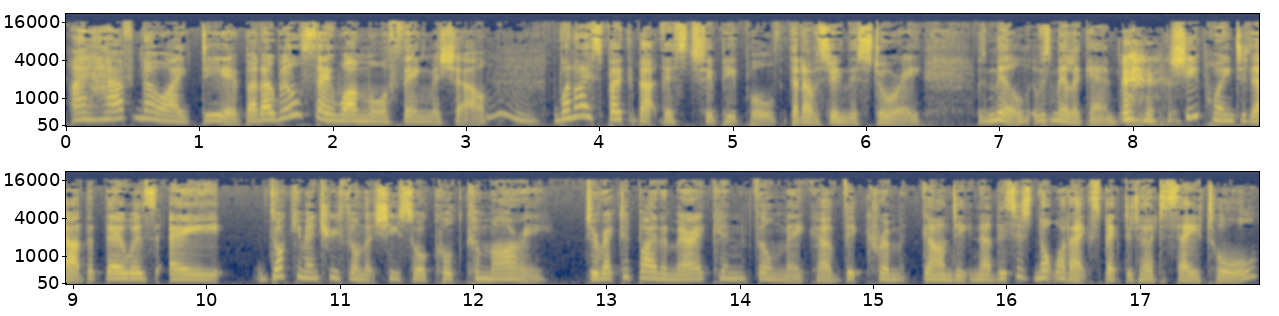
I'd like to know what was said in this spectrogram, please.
I have no idea, but I will say one more thing, Michelle. Hmm. When I spoke about this to people that I was doing this story, it was Mill, it was Mill again. she pointed out that there was a documentary film that she saw called Kumari. Directed by an American filmmaker, Vikram Gandhi. Now, this is not what I expected her to say at all.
